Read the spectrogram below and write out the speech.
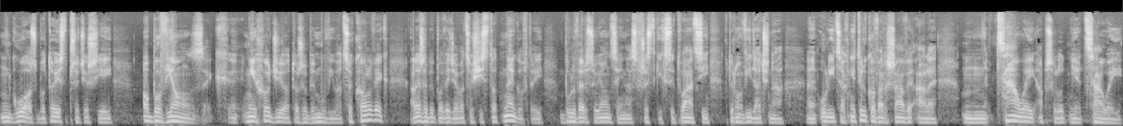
głos, bo to jest przecież jej obowiązek. Nie chodzi o to, żeby mówiła cokolwiek, ale żeby powiedziała coś istotnego w tej bulwersującej nas wszystkich sytuacji, którą widać na e, ulicach nie tylko Warszawy, ale mm, całej, absolutnie całej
